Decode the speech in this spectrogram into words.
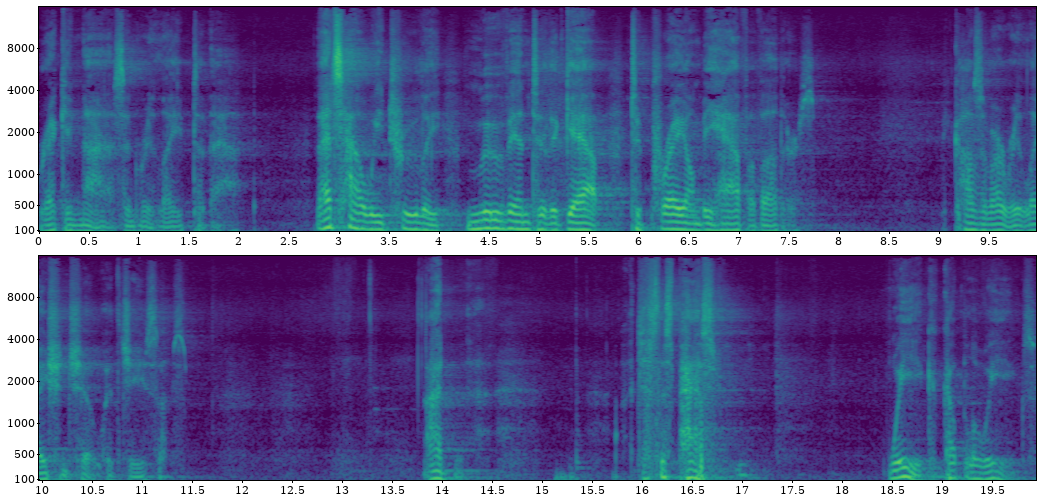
recognize and relate to that. That's how we truly move into the gap to pray on behalf of others because of our relationship with Jesus. I just this past week, a couple of weeks,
